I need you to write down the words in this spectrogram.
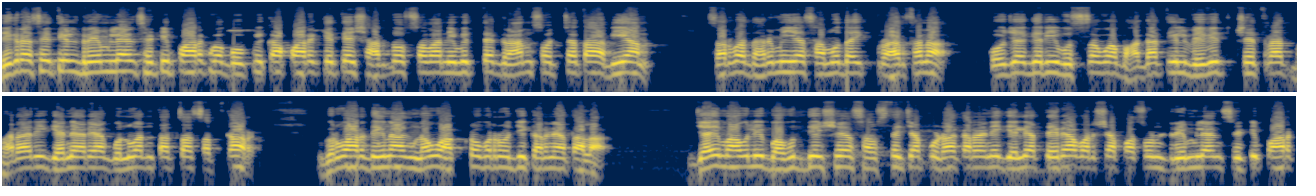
दिग्रस येथील ड्रीमलँड सिटी पार्क व गोपिका पार्क येथे शारदोत्सवानिमित्त ग्राम स्वच्छता अभियान सर्व धर्मीय सामुदायिक प्रार्थना कोजागिरी उत्सव व भागातील विविध क्षेत्रात भरारी घेणाऱ्या गुणवंताचा सत्कार गुरुवार दिनांक नऊ ऑक्टोबर रोजी करण्यात आला. जय माऊली बहुउद्देशीय संस्थेच्या पुढाकाराने गेल्या तेरा वर्षापासून ड्रीमलँड सिटी पार्क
